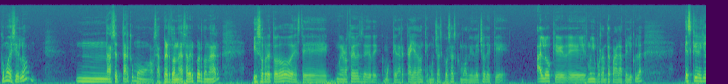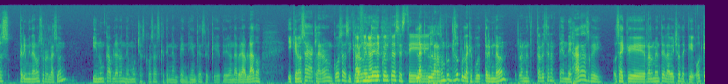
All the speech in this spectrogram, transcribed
¿Cómo decirlo? Mm, aceptar como. O sea, perdonar, saber perdonar y sobre todo, este, no te debes de, como quedar callado ante muchas cosas, como del hecho de que algo que eh, es muy importante para la película es que ellos terminaron su relación y nunca hablaron de muchas cosas que tenían pendientes de que debieron de haber hablado. Y que no se aclararon cosas y que al final de cuentas este la, la, razón incluso por la que terminaron realmente tal vez eran pendejadas güey. O sea que realmente el hecho de que ok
